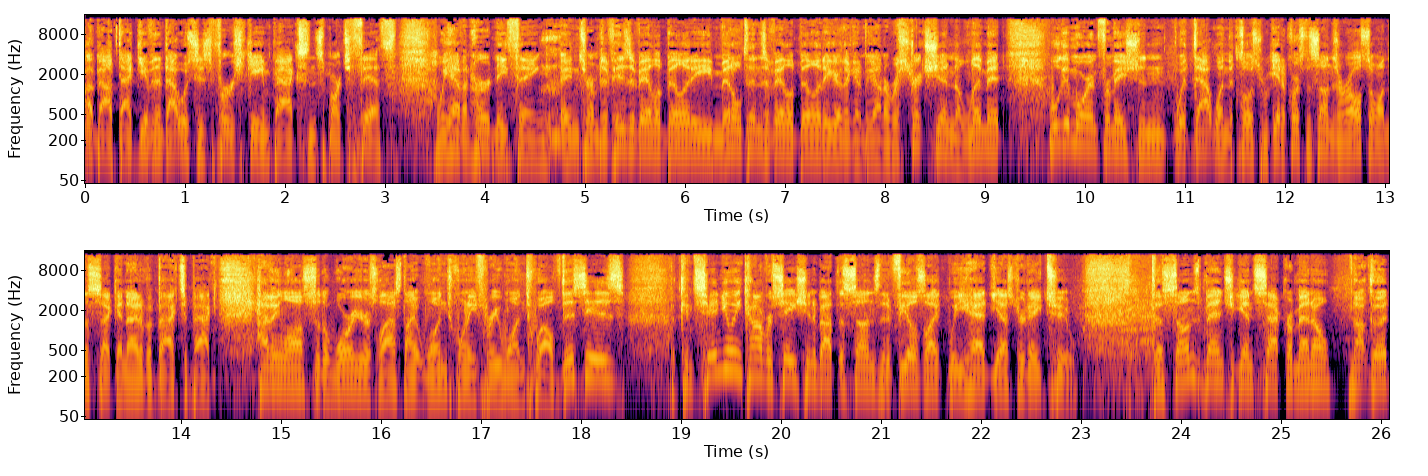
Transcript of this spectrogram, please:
about that, given that that was his first game back since March 5th. We haven't heard anything in terms of his availability, Middleton's availability, or the they going to be on a restriction, a limit? We'll get more information with that one the closer we get. Of course, the Suns are also on the second night of a back to back, having lost to the Warriors last night, 123 112. This is a continuing conversation about the Suns that it feels like we had yesterday, too. The Suns bench against Sacramento, not good.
